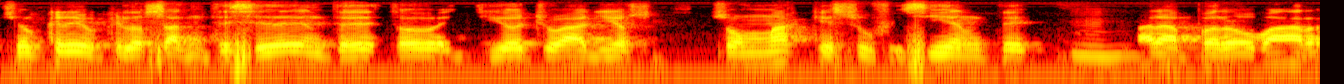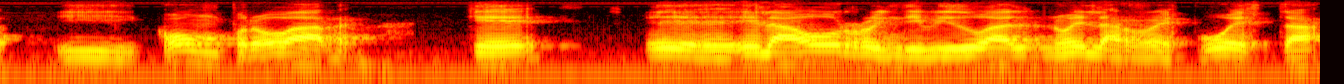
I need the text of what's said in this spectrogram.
yo creo que los antecedentes de estos 28 años son más que suficientes para probar y comprobar que eh, el ahorro individual no es la respuesta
